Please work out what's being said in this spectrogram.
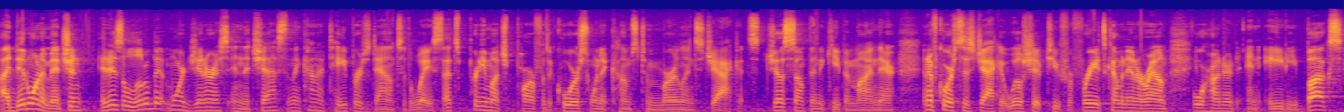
I did want to mention it is a little bit more generous in the chest and then kind of tapers down to the waist. That's pretty much par for the course when it comes to Merlin's jackets. Just something to keep in mind there. And of course, this jacket will ship to you for free. It's coming in around 480 bucks.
